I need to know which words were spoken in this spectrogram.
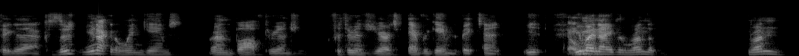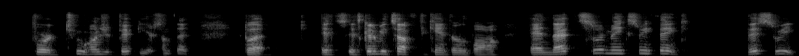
figure that out because you're not going to win games running the ball 300 for 300 yards every game in the Big Ten. You, No you might not even run the run for 250 or something, but it's it's going to be tough if you can't throw the ball, and that's what makes me think this week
